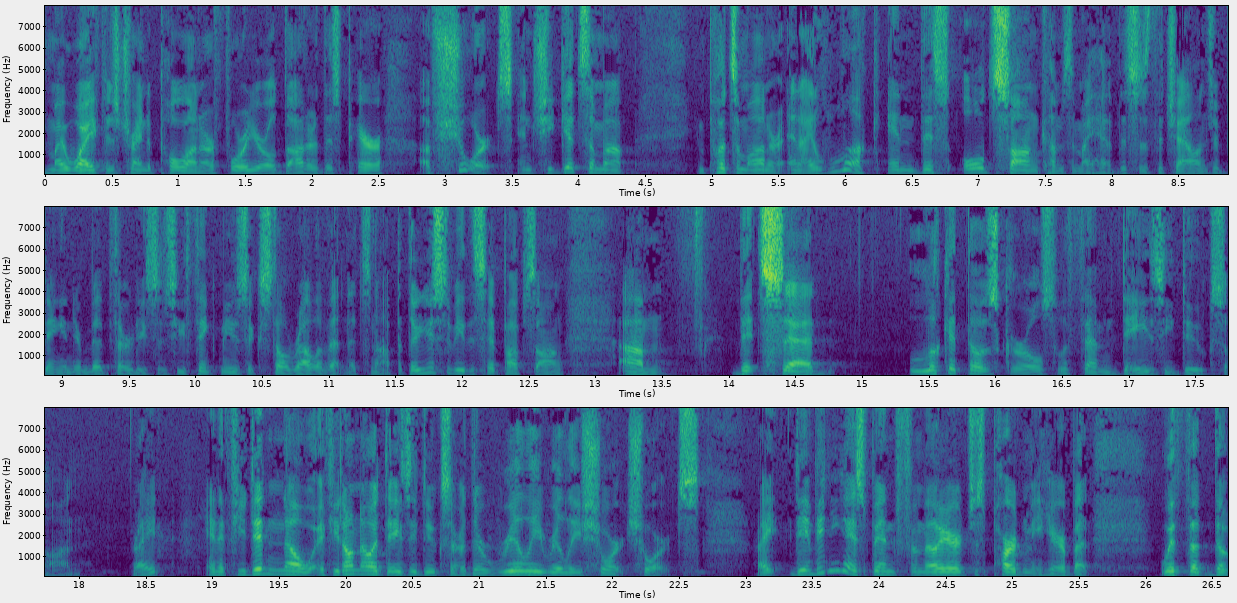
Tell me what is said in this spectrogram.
my wife is trying to pull on our four year old daughter this pair of shorts, and she gets them up and puts them on her. And I look, and this old song comes in my head. This is the challenge of being in your mid 30s, is you think music's still relevant, and it's not. But there used to be this hip hop song um, that said, Look at those girls with them Daisy Dukes on, right? And if you didn't know, if you don't know what Daisy Dukes are, they're really, really short shorts right? Have you guys been familiar, just pardon me here, but with the, the,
